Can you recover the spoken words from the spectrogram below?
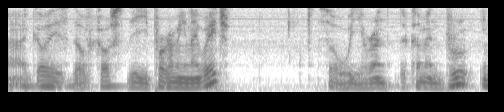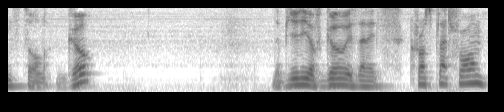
Uh, Go is, the, of course, the programming language. So we run the command brew install Go. The beauty of Go is that it's cross-platform.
